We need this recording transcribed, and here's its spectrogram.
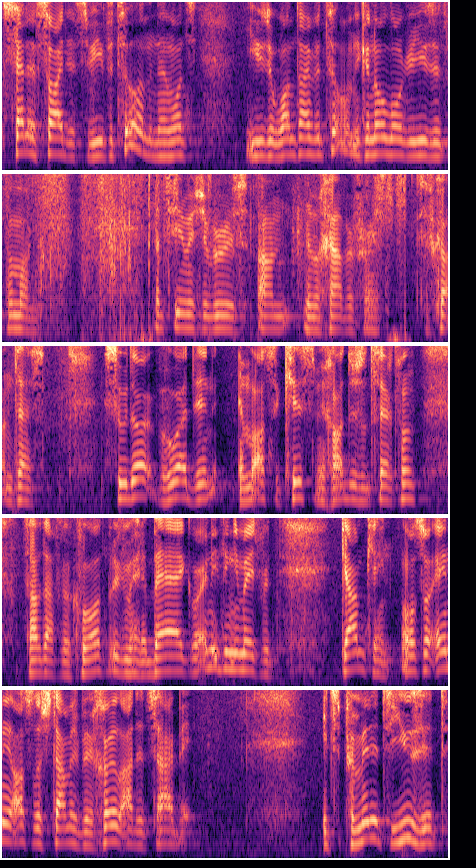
set aside this to be for tefillin, and then once you use it one time for tefillin, you can no longer use it for money. Let's see Mr. Bruce on the Mechaber first. Sifkat and Tess. Suda, v'hu adin, im asa kiss, mechadish l'tzert von, it's not a cloth, but if you made a bag or anything you made for it, gamkein, also any asa l'shtamish b'choil adet sarbe. It's permitted to use it,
